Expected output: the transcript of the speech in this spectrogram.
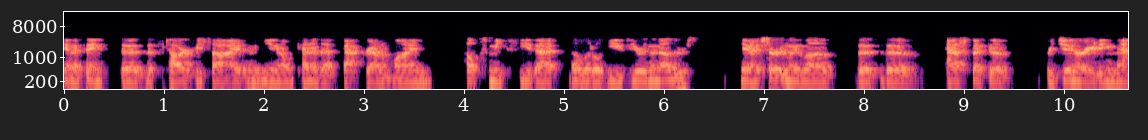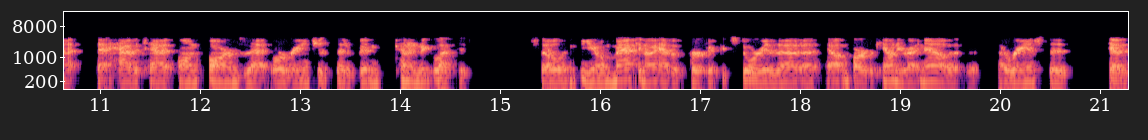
And I think the, the photography side and, you know, kind of that background of mine helps me see that a little easier than others. And I certainly love the, the aspect of regenerating that, that habitat on farms that or ranches that have been kind of neglected. So, you know, Mac and I have a perfect story of that uh, out in Barber County right now, a, a ranch that had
